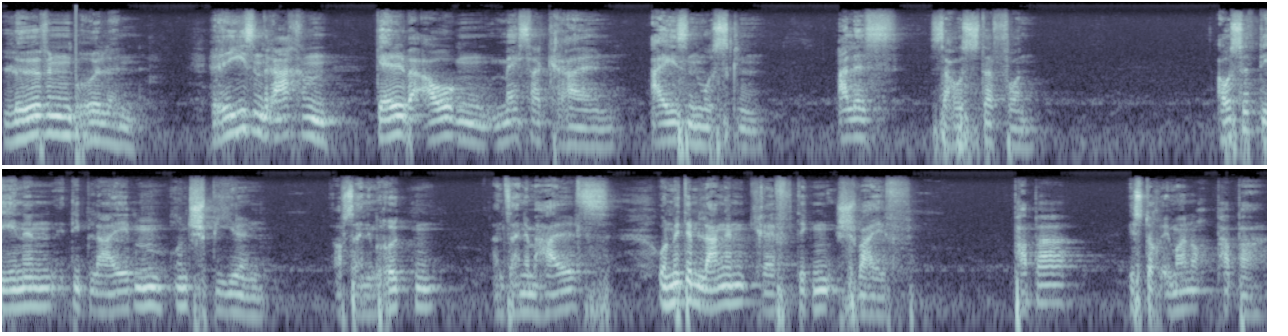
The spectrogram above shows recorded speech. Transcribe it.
Löwen brüllen. Riesendrachen, gelbe Augen, Messerkrallen, Eisenmuskeln. Alles saust davon. Außer denen, die bleiben und spielen. Auf seinem Rücken, an seinem Hals, und mit dem langen, kräftigen Schweif. Papa ist doch immer noch Papa.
